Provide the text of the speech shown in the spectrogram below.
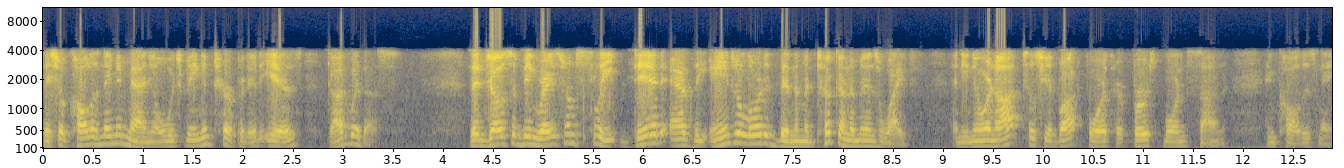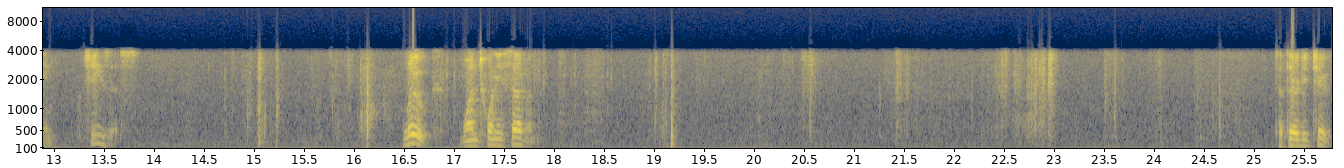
They shall call his name Emmanuel, which being interpreted is, God with us. Then Joseph, being raised from sleep, did as the angel Lord had bidden him, and took unto him his wife. And he knew her not till she had brought forth her firstborn son, and called his name Jesus. Luke 127. to 32.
